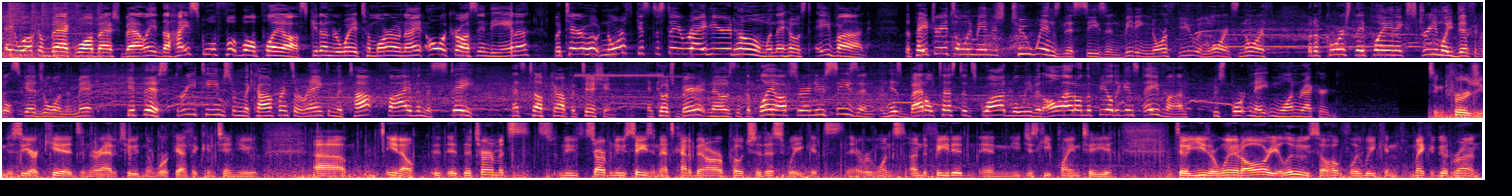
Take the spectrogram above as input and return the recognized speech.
Hey, welcome back, Wabash Valley. The high school football playoffs get underway tomorrow night all across Indiana, but Terre Haute North gets to stay right here at home when they host Avon. The Patriots only managed two wins this season, beating Northview and Lawrence North, but of course they play an extremely difficult schedule in the MIC. Get this, three teams from the conference are ranked in the top five in the state. That's tough competition. And Coach Barrett knows that the playoffs are a new season, and his battle-tested squad will leave it all out on the field against Avon, who sport an 8-1 record. It's encouraging to see our kids and their attitude and their work ethic continue. Um, you know, it, it, the tournament's new, start of a new season. That's kind of been our approach to this week. It's everyone's undefeated, and you just keep playing till you till you either win it all or you lose. So hopefully we can make a good run.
